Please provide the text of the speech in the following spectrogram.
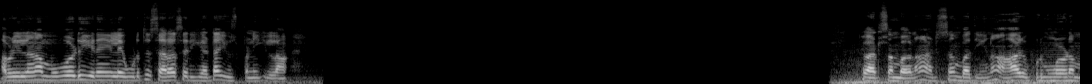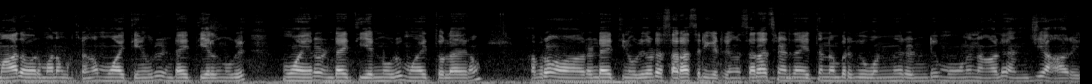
அப்படி இல்லைன்னா முகடு இடைநிலை கொடுத்து சராசரி கேட்டால் யூஸ் பண்ணிக்கலாம். இப்போ அட்சம் பார்க்கலாம். அட்சம் பார்த்தீங்கன்னா ஆறு குடும்பங்களோட மாத வருமானம் கொடுத்துருக்காங்க. மூவாயிரத்தி ஐநூறு ரெண்டாயிரத்தி எழுநூறு மூவாயிரம் ரெண்டாயிரத்தி எண்ணூறு மூவாயிரத்தி தொள்ளாயிரம் அப்புறம் ரெண்டாயிரத்தி நூறு. இதோட சராசரி கேட்டிருக்காங்க. சராசரி எடுத்தா எத்தனை நம்பருக்கு ஒன்று ரெண்டு மூணு நாலு அஞ்சு ஆறு.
